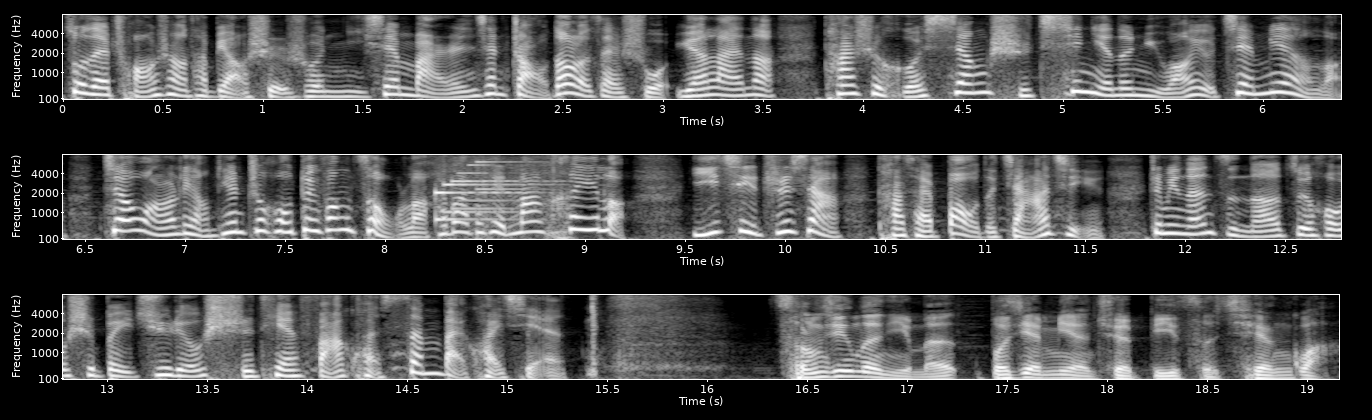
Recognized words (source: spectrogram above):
坐在床上，他表示说：“你先把人先找到了再说。”原来呢，他是和相识七年的女网友见面了，交往了两天之后，对方走了，还把他给拉黑了。一气之下，他才报的假警。这名男子呢，最后是被拘留十天，罚款三百块钱。曾经的你们不见面却彼此牵挂。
